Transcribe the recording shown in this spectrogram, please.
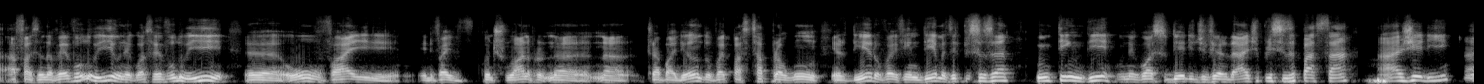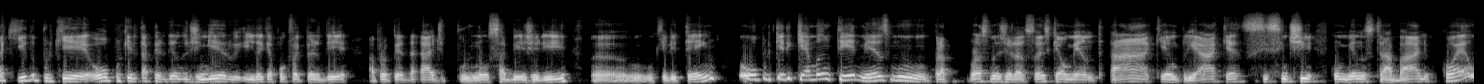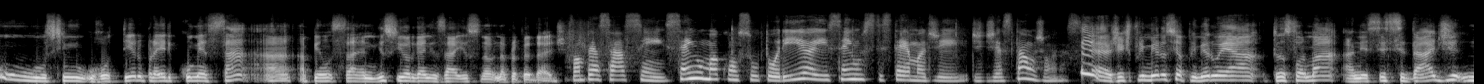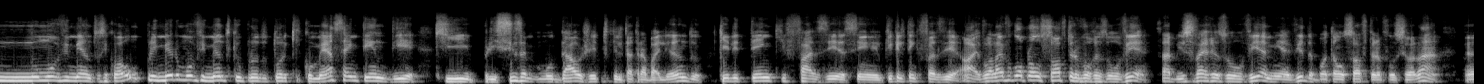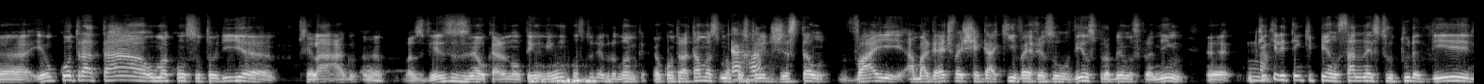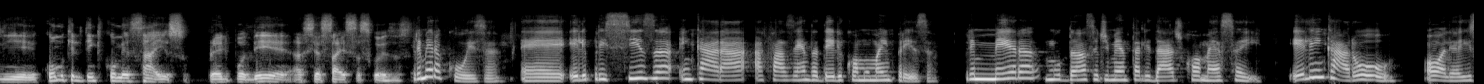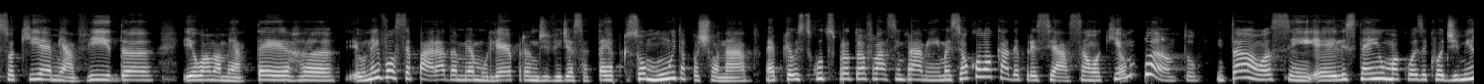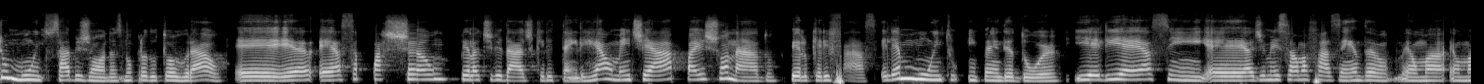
a fazenda vai evoluir, o negócio vai evoluir, é, ou vai ele vai continuar na, na, na, trabalhando, vai passar para algum herdeiro, vai vender, mas ele precisa entender o negócio dele de verdade, precisa passar a gerir aquilo, porque ou porque ele está perdendo dinheiro e daqui a pouco vai perder a propriedade por não saber gerir uh, o que ele tem, ou porque ele quer manter mesmo para próximas gerações, quer aumentar, quer ampliar, quer se sentir com menos trabalho. Qual é o, assim, o roteiro para ele começar a, a, pensar nisso e organizar isso na, na, propriedade? Vamos pensar assim, sem uma consultoria e sem um sistema de, de gestão, Jonas? É, a gente primeiro assim, ó, primeiro é a transformar a necessidade no movimento. Assim, qual é o primeiro movimento que o produtor que começa a entender que precisa mudar o jeito que ele está trabalhando, que ele tem que que fazer, assim, o que, que ele tem que fazer? Ah, eu vou lá e vou comprar um software, vou resolver, sabe? Isso vai resolver a minha vida, botar um software a funcionar? Uh, eu contratar uma consultoria sei lá, agro, uh, às vezes né, o cara não tem nenhuma consultoria agronômica. Eu contratar uma, uma uhum. consultoria de gestão, vai, a Margarete vai chegar aqui vai resolver os problemas para mim. Uh, o que, que ele tem que pensar na estrutura dele? Como que ele tem que começar isso? Para ele poder acessar essas coisas? Primeira coisa, é, ele precisa encarar a fazenda dele como uma empresa. Primeira mudança de mentalidade começa aí. Ele encarou olha, isso aqui é minha vida, eu amo a minha terra, eu nem vou separar da minha mulher para não dividir essa terra, porque sou muito apaixonado, né? Porque eu escuto os produtores falar assim para mim, mas se eu colocar depreciação aqui, eu não planto. Então, assim, eles têm uma coisa que eu admiro muito, sabe, Jonas, no produtor rural, é, é, é essa paixão pela atividade que ele tem. Ele realmente é apaixonado pelo que ele faz. Ele é muito empreendedor e ele é, assim, é, administrar uma fazenda é uma, é uma,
